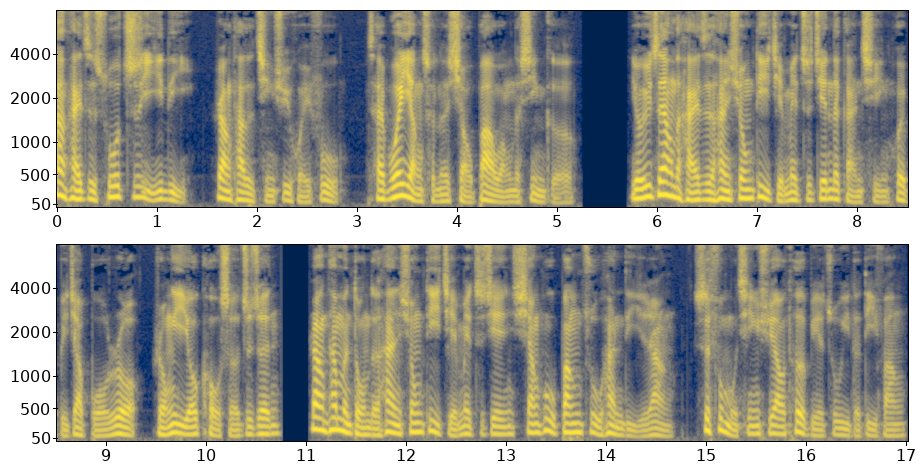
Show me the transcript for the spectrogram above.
和孩子说之以理，让他的情绪回复，才不会养成了小霸王的性格。由于这样的孩子和兄弟姐妹之间的感情会比较薄弱，容易有口舌之争，让他们懂得和兄弟姐妹之间相互帮助和礼让。是父母亲需要特别注意的地方，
